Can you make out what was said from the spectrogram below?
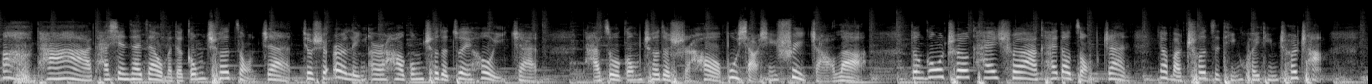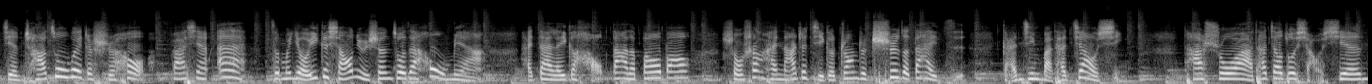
啊，她啊，她现在在我们的公车总站，就是二零二号公车的最后一站。她坐公车的时候不小心睡着了。等公车开车啊，开到总站，要把车子停回停车场，检查座位的时候，发现哎，怎么有一个小女生坐在后面啊？还带了一个好大的包包，手上还拿着几个装着吃的袋子，赶紧把他叫醒。他说啊，他叫做小仙，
